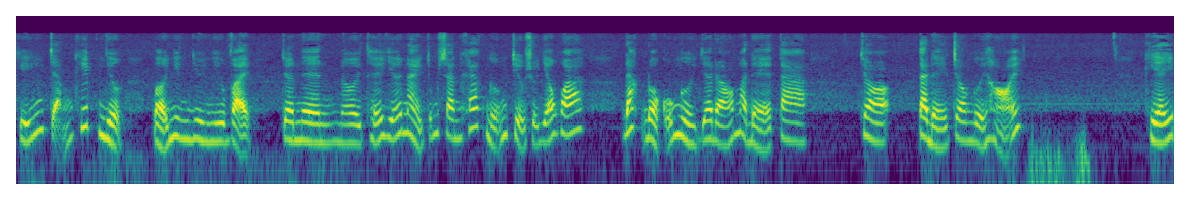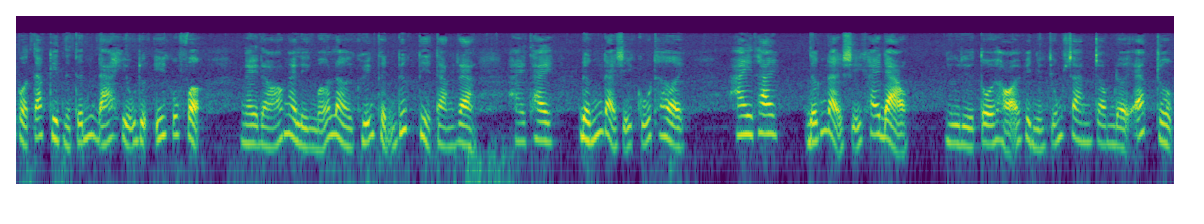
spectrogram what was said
khiến chẳng khiếp nhược bởi nhân duyên như vậy. Cho nên nơi thế giới này chúng sanh khác ngưỡng chịu sự giáo hóa đắc độ của người do đó mà để ta cho ta để cho người hỏi. Khi ấy Bồ Tát Kim Thị Tính đã hiểu được ý của Phật. Ngày đó Ngài liền mở lời khuyến thỉnh Đức Địa Tạng rằng Hay thay, đứng đại sĩ của thời Hay thay, đứng đại sĩ khai đạo Như điều tôi hỏi về những chúng sanh trong đời ác trượt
